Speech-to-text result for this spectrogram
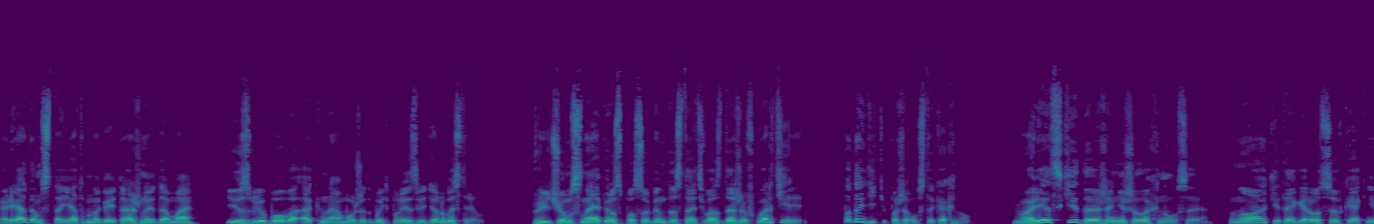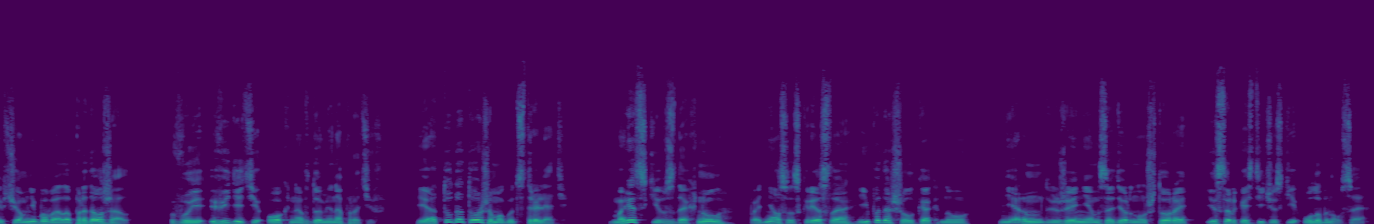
Рядом стоят многоэтажные дома. Из любого окна может быть произведен выстрел. Причем снайпер способен достать вас даже в квартире. Подойдите, пожалуйста, к окну». Морецкий даже не шелохнулся. Но Китайгородцев, как ни в чем не бывало, продолжал. «Вы видите окна в доме напротив? И оттуда тоже могут стрелять». Морецкий вздохнул, поднялся с кресла и подошел к окну. Нервным движением задернул шторы и саркастически улыбнулся.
